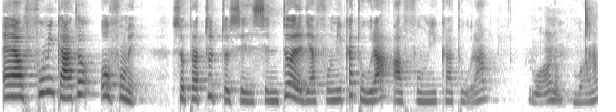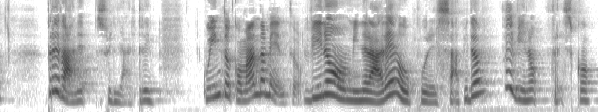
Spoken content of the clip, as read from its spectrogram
è affumicato o fumé, soprattutto se il sentore di affumicatura, affumicatura, Buono. buono, prevale sugli altri. Quinto comandamento. Vino minerale oppure sapido e vino fresco.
